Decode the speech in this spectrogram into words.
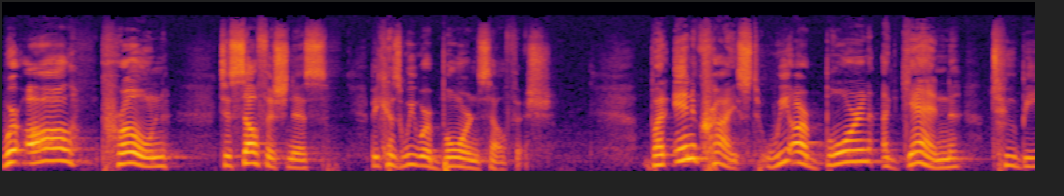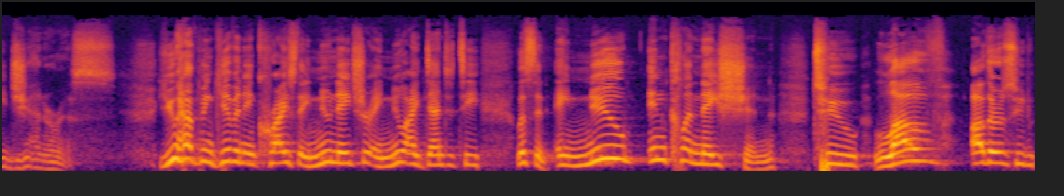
we're all prone to selfishness because we were born selfish. But in Christ, we are born again to be generous. You have been given in Christ a new nature, a new identity. Listen, a new inclination to love others, who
